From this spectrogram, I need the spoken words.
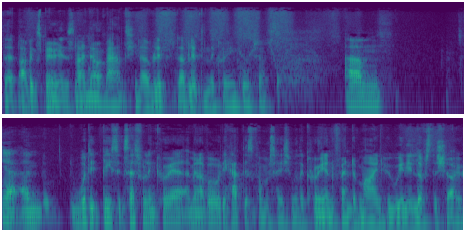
that I've experienced and I know about. You know, I've lived, I've lived in the Korean culture. Um, yeah, and would it be successful in Korea? I mean, I've already had this conversation with a Korean friend of mine who really loves the show.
